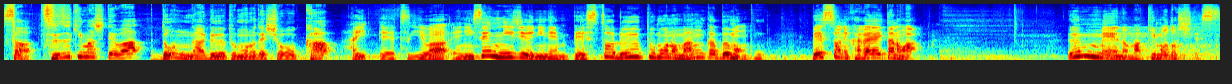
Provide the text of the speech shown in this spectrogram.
さあ続きましてはどんなループものでしょうか？はいえー次はえー2022年ベストループもの漫画部門。ベストに輝いたのは運命の巻き戻しです。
